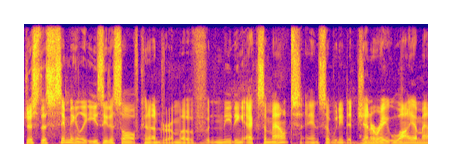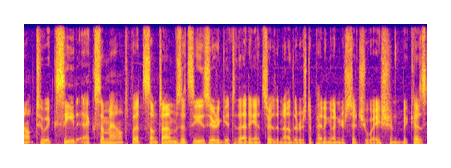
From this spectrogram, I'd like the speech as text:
just this seemingly easy to solve conundrum of needing X amount, and so we need to generate Y amount to exceed X amount, but sometimes it's easier to get to that answer than others depending on your situation because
